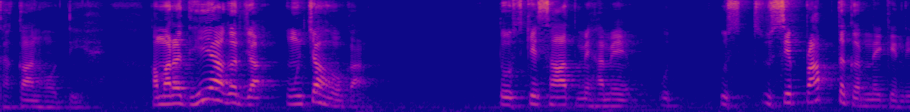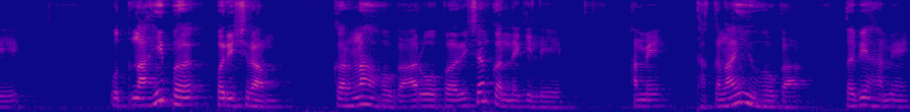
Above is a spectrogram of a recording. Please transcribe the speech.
थकान होती है। हमारा ध्येय अगर जा, ऊँचा होगा तो उसके साथ में हमें उस, उससे प्राप्त करने के लिए उतना ही परिश्रम करना होगा और वो परिश्रम करने के लिए हमें थकना ही होगा, तभी हमें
